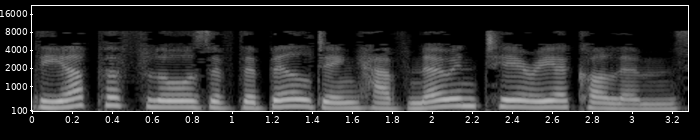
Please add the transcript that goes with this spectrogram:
The upper floors of the building have no interior columns.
